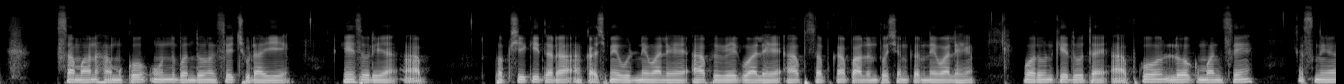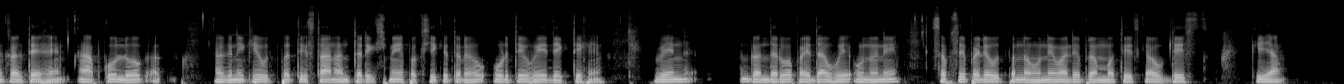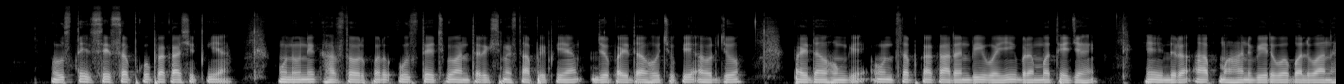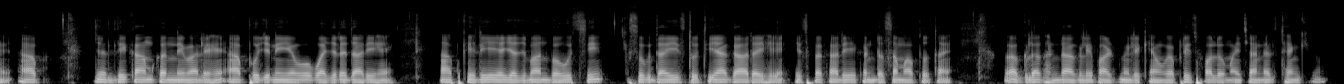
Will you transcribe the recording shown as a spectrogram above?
समान हमको उन बंधनों से छुड़ाइए। हे सूर्य, आप पक्षी की तरह आकाश में उड़ने वाले हैं, आप विवेक वाले हैं, आप सबका पालन पोषण करने वाले हैं, वरुण के दूत हैं, आपको लोग मन से स्नेह करते हैं, आपको लोग अग्नि के उत्पत्ति स्थान अंतरिक्ष में पक्षी की तरह उड़ते हुए देखते हैं। वेन गंधर्व पैदा हुए, उन्होंने सबसे पहले उत्पन्न होने वाले ब्रह्म तेज का उपदेश किया। उस तेज से सबको प्रकाशित किया। उन्होंने खास तौर पर उस तेज को अंतरिक्ष में स्थापित किया, जो पैदा हो चुके और जो पैदा होंगे। उन सब का कारण भी वही ब्रह्म तेज है। हे इंद्र, आप महान वीर व बलवान हैं। आप जल्दी काम करने वाले हैं। आप पूजनीय वो वज्रधारी है। आपके लिए यजमान बहुत सी सुखदायी स्तुतियाँ गा रहे हैं। इस प्रकार ये खंड समाप्त होता है। अगला खंड अगले पार्ट में लेके आऊँगा। Please follow my channel. Thank you.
